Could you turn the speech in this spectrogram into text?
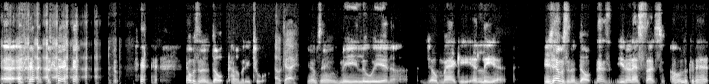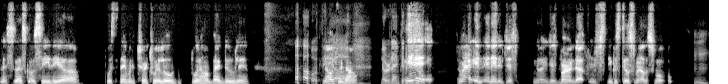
that was an adult comedy tour. Okay. You know what I'm saying? Me, Louis, and uh, Joe Machi and Leah. That was an adult. That's you know that's that's. Oh, look at that. Let's let's go see the uh, what's the name of the church where the little where the humpback dude live? oh, the, Notre uh, Dame. Notre Dame Cathedral. Yeah, right. And and it had just you know it just burned up. You, you could still smell the smoke. Mm.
